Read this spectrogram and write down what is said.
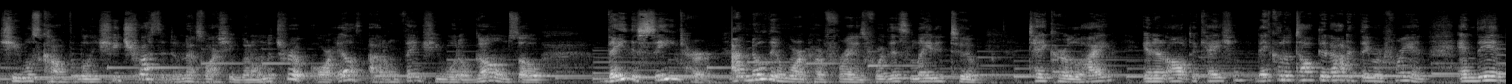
she was comfortable and she trusted them. That's why she went on the trip, or else I don't think she would have gone. So they deceived her. I know they weren't her friends for this lady to take her life in an altercation. They could have talked it out if they were friends. And then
